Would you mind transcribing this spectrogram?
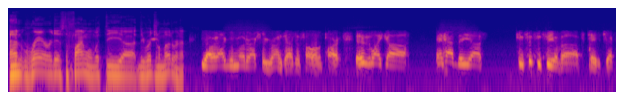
and rare it is to find one with the uh, the original motor in it. Yeah, well, the motor actually runs, it hasn't fallen apart. It was like uh, it had the uh, consistency of a potato chip.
